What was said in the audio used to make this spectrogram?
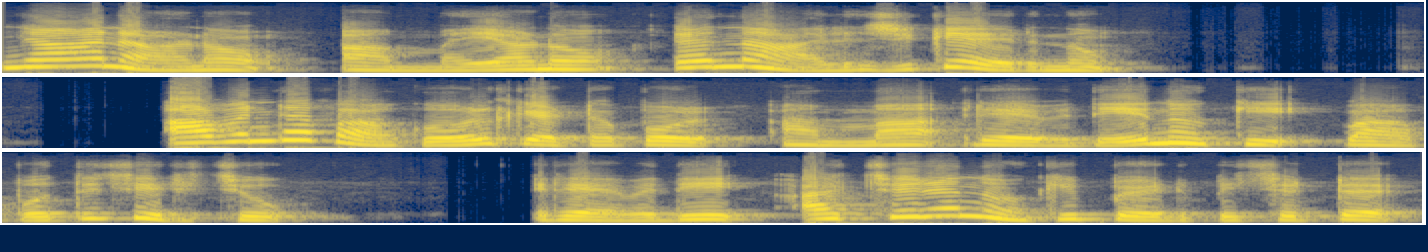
ഞാനാണോ അമ്മയാണോ എന്ന് ആലോചിക്കായിരുന്നു അവന്റെ വാക്കുകൾ കേട്ടപ്പോൾ അമ്മ രേവതിയെ നോക്കി വാപ്പൊത്തി ചിരിച്ചു. രേവതി അച്ഛനെ നോക്കി പേടിപ്പിച്ചിട്ട്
